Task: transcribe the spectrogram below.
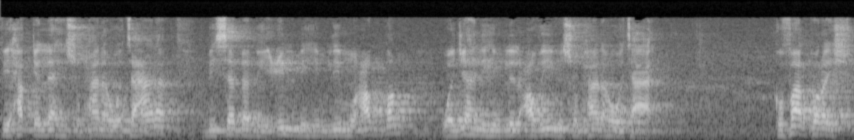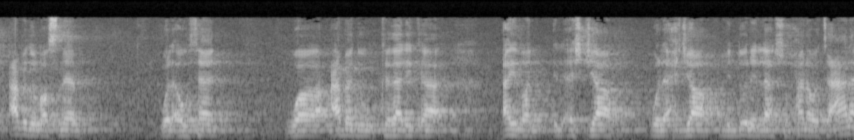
في حق الله سبحانه وتعالى بسبب علمهم لمعظم وجهلهم للعظيم سبحانه وتعالى. كفار قريش عبدوا الأصنام والأوثان وعبدوا كذلك أيضا الأشجار والأحجار من دون الله سبحانه وتعالى.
